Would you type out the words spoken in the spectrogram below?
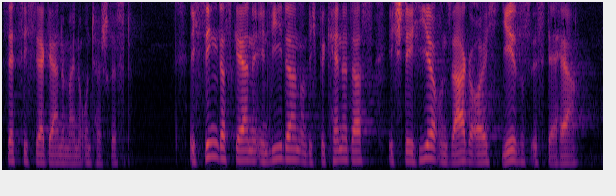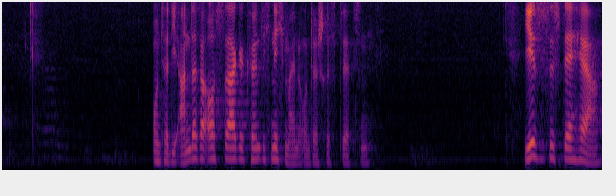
setze ich sehr gerne meine Unterschrift. Ich singe das gerne in Liedern und ich bekenne das. Ich stehe hier und sage euch, Jesus ist der Herr. Unter die andere Aussage könnte ich nicht meine Unterschrift setzen. Jesus ist der Herr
